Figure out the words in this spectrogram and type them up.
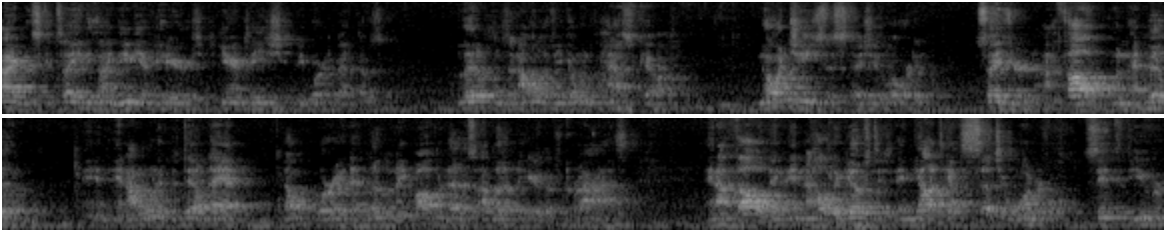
Agnes could say anything to any of you here, she guarantees she'd be worried about those little ones and all of you going to the house of God, knowing Jesus as your Lord and Savior. And I thought when that little and, and I wanted to tell Dad, don't worry, that little one ain't bothering us. I love to hear those cries. And I thought, and, and the Holy Ghost is, and God's got such a wonderful sense of humor.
